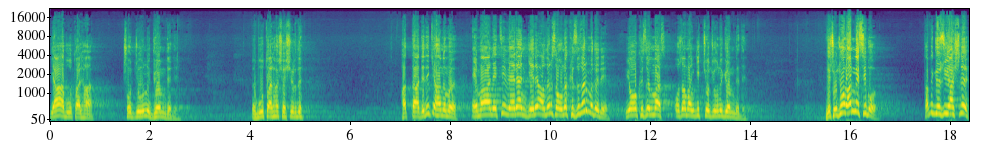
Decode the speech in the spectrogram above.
ya Ebu Talha çocuğunu göm dedi. Ebu Talha şaşırdı. Hatta dedi ki hanımı emaneti veren geri alırsa ona kızılır mı dedi. Yok kızılmaz. O zaman git çocuğunu göm dedi. Ve çocuğun annesi bu. Tabi gözü yaşlı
